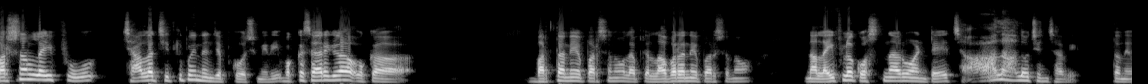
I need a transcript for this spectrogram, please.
పర్సనల్ లైఫ్ చాలా చితికిపోయిందని చెప్పుకోవచ్చు మీది. ఒక్కసారిగా ఒక భర్త అనే పర్సన్ లేకపోతే లవర్ అనే పర్సన్ నా లైఫ్లోకి వస్తున్నారు అంటే చాలా ఆలోచించాలి తను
